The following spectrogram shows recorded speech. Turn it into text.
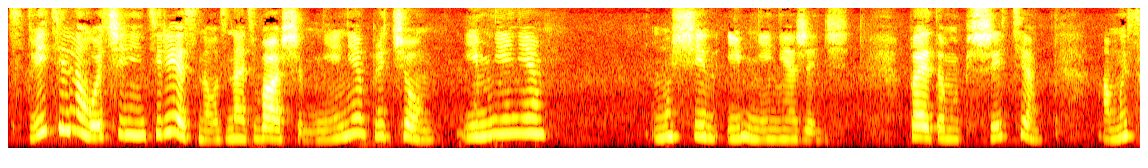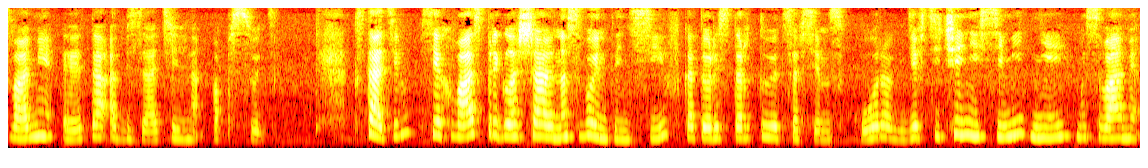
Действительно очень интересно узнать ваше мнение, причем и мнение мужчин и мнение женщин. Поэтому пишите, а мы с вами это обязательно обсудим. Кстати, всех вас приглашаю на свой интенсив, который стартует совсем скоро, где в течение 7 дней мы с вами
